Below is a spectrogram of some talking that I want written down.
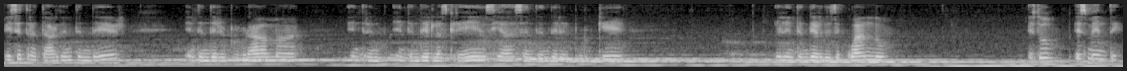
ese tratar de entender, entender el programa, entender las creencias, entender el por qué, el entender desde cuándo. Esto es mente.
